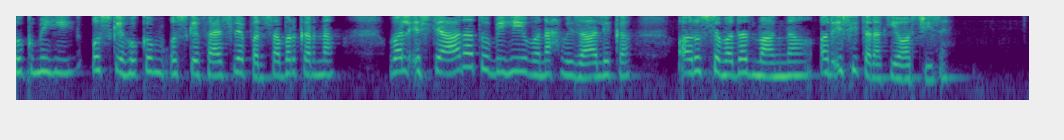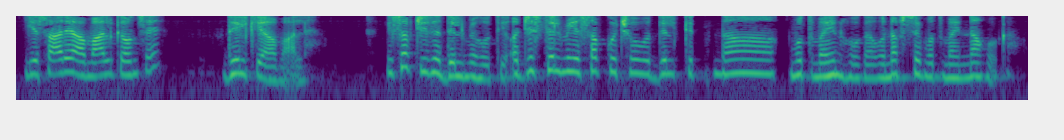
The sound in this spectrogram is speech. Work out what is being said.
حکم ہی اس کے حکم، اس کے فیصلے پر صبر کرنا۔ ول استعانہ تو بھی و نہ وزال کا اور اس سے مدد مانگنا اور اسی طرح کی اور چیزیں۔ یہ سارے اعمال کون سے؟ دل کے اعمال ہیں۔ یہ سب چیزیں دل میں ہوتی اور جس دل میں یہ سب کچھ ہو، وہ دل کتنا مطمئن ہوگا، وہ نف سے مطمئنہ ہوگا۔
